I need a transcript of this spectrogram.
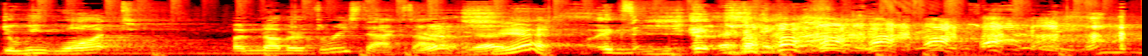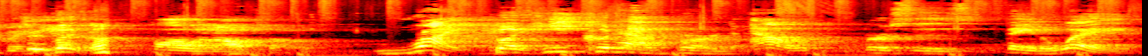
Do we want another three stacks out? Yes. Yes. Ex- exactly. but falling off though. right, but he could have burned out versus fade away.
